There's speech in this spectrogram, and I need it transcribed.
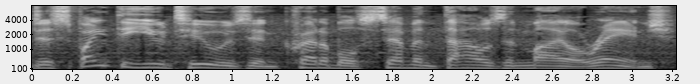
Despite the U-2's incredible 7,000 mile range,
